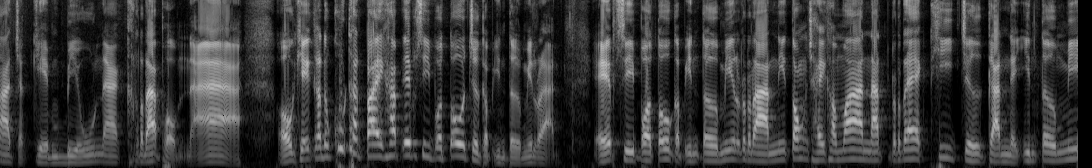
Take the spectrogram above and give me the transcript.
มาจากเกมบิวนะครับผมนะโอเคกันคู่ถัดไปครับ FC โปโตเจอกับอินเตอร์มิลาน FC โปโตกับอินเตอร์มิลานนี่ต้องใช้คำว่านัดแรกที่เจอกันเนี่ยอินเตอร์มิ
